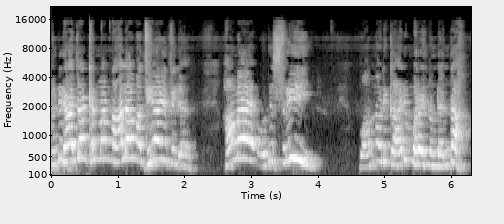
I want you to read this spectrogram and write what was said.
രണ്ട് രാജാക്കന്മാർ നാലാം അധ്യായത്തിൽ ആമേ ഒരു സ്ത്രീ വന്നൊരു കാര്യം പറയുന്നുണ്ട്. എന്താ?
